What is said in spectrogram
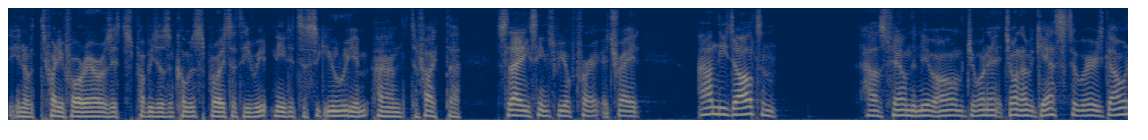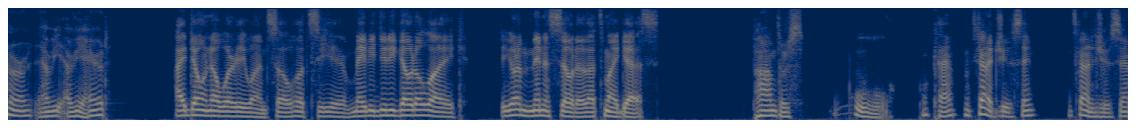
you know 24 hours, it probably doesn't come as a surprise that they re- needed to secure him, and the fact that Slay seems to be up for a trade. Andy Dalton has found a new home. Do you want to do you want to have a guess to where he's going, or have you have you heard? I don't know where he went, so let's see here. Maybe did he go to like he go to Minnesota? That's my guess. Panthers. Ooh, okay, it's kind of juicy. It's kind of juicy.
